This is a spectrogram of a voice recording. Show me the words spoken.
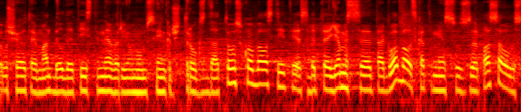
Uz šo jautājumu atbildēt īsti nevar, jo mums vienkārši trūks datu, uz ko balstīties. Bet, ja mēs eh, tā globāli skatāmies uz pasaules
